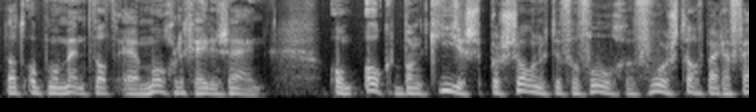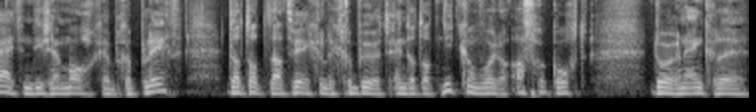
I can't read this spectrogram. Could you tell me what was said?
dat op het moment dat er mogelijkheden zijn... om ook bankiers persoonlijk te vervolgen... voor strafbare feiten die zij mogelijk hebben gepleegd... dat dat daadwerkelijk gebeurt en dat dat niet kan worden afgekocht... door een enkele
